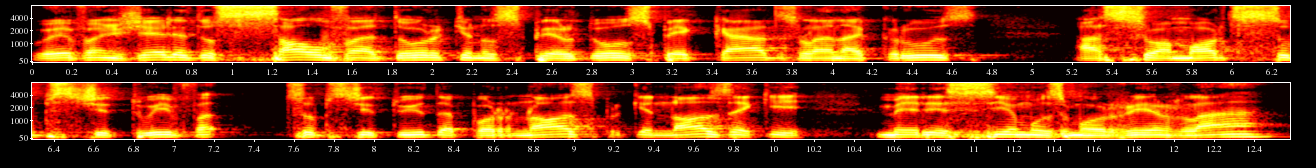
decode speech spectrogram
o evangelho do Salvador que nos perdoa os pecados lá na cruz, a sua morte substituída, substituída por nós, porque nós é que merecíamos morrer lá,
